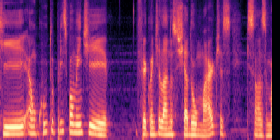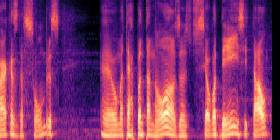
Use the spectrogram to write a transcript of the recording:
que é um culto principalmente frequente lá nos Shadow Marches, que são as marcas das sombras. É uma terra pantanosa, selva densa e tal.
